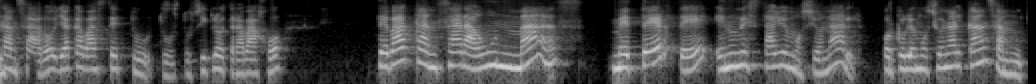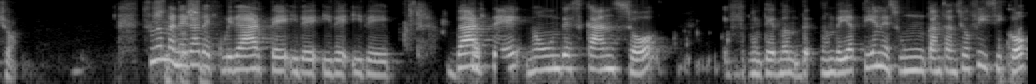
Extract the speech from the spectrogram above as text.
cansado, ya acabaste tu, tu- tu ciclo de trabajo, te va a cansar aún más meterte en un estallo emocional, porque lo emocional cansa mucho. Es una Sí, pues manera de cuidarte y de, y de, y de darte ¿no? un descanso, donde, donde ya tienes un cansancio físico,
